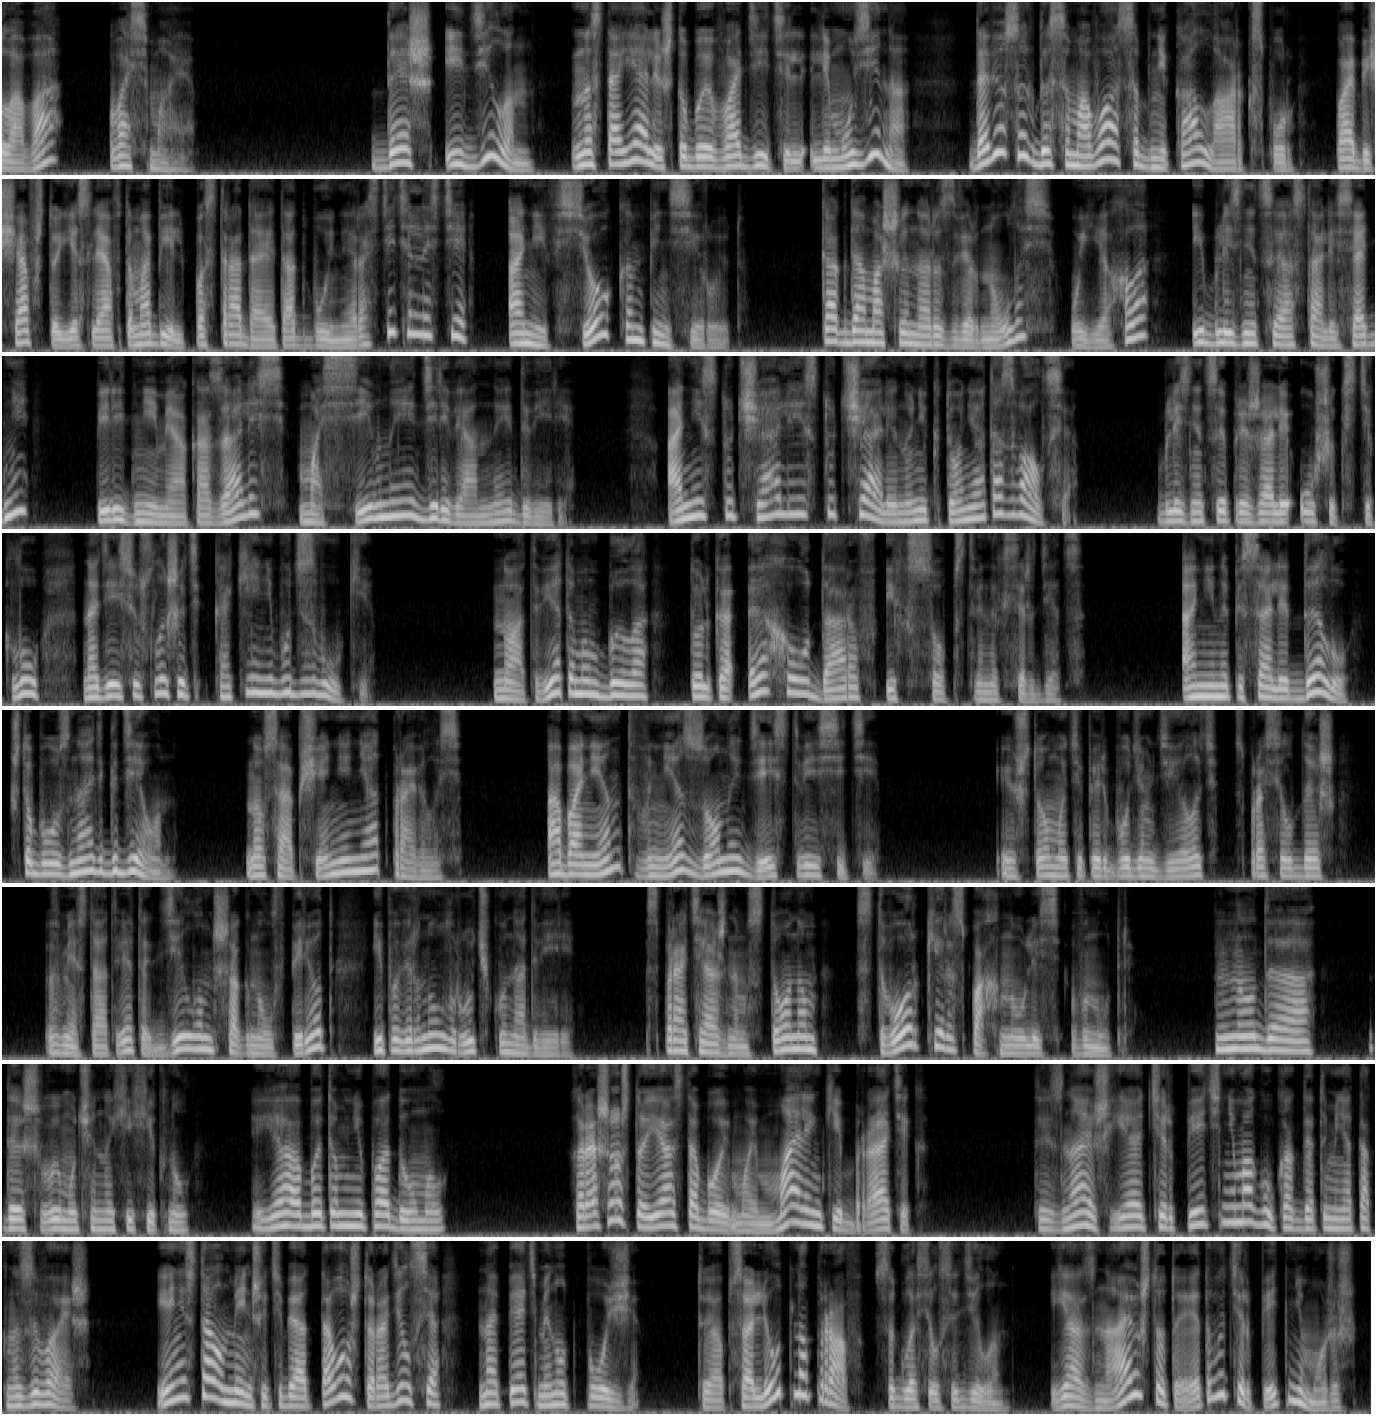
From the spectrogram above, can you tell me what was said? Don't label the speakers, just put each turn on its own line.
Глава восьмая. Дэш и Дилан настояли, чтобы водитель лимузина довез их до самого особняка Ларкспур, пообещав, что если автомобиль пострадает от буйной растительности, они все компенсируют. Когда машина развернулась, уехала, и близнецы остались одни, перед ними оказались массивные деревянные двери. Они стучали и стучали, но никто не отозвался — Близнецы прижали уши к стеклу, надеясь услышать какие-нибудь звуки. Но ответом им было только эхо ударов их собственных сердец. Они написали Делу, чтобы узнать, где он, но сообщение не отправилось. Абонент вне зоны действия сети. «И что мы теперь будем делать?» — спросил Дэш. Вместо ответа Дилан шагнул вперед и повернул ручку на двери. С протяжным стоном Створки распахнулись внутрь. «Ну да», — Дэш вымученно хихикнул. «Я об этом не подумал». «Хорошо, что я с тобой, мой маленький братик». «Ты знаешь, я терпеть не могу, когда ты меня так называешь. Я не стал меньше тебя от того, что родился на пять минут позже». «Ты абсолютно прав», — согласился Дилан. «Я знаю, что ты этого терпеть не можешь».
